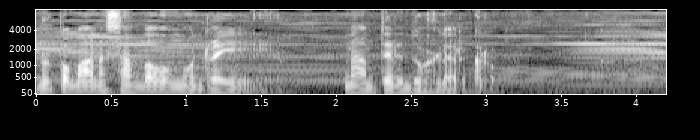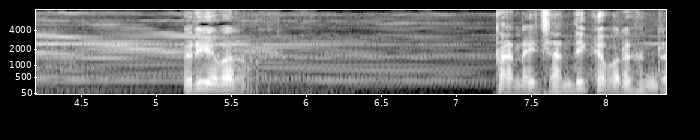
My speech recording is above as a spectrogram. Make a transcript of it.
நுட்பமான சம்பவம் ஒன்றை நாம் தெரிந்து கொள்ள இருக்கிறோம். பெரியவர் தன்னை சந்திக்க வருகின்ற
